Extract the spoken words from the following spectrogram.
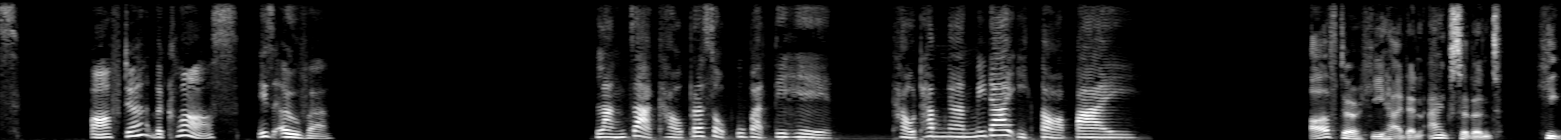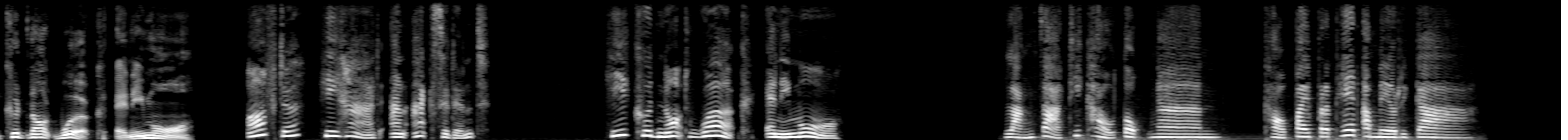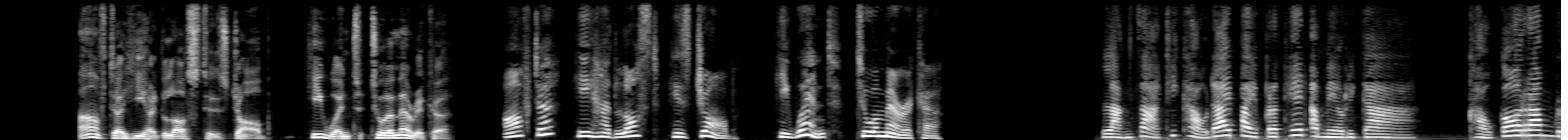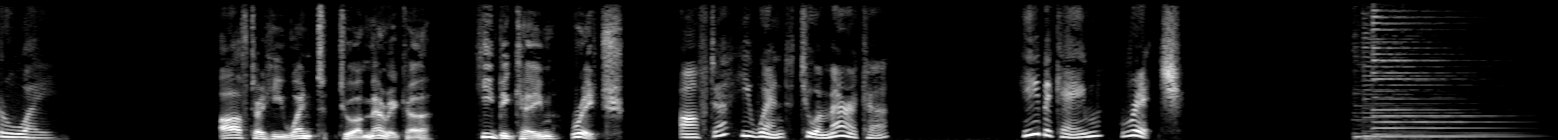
After the class is over. หลังจากเขาประสบอุบัติเหตุ เขาทำงานไม่ได้อีกต่อไป After he had an accident, he could not work anymore. After he had an accident, he could not work anymore. หลังจากที่เขาตกงาน เขาไปประเทศอเมริกา After he had lost his job, he went to America. After he had lost his job, he went to America. หลังจากที่เขาได้ไปประเทศอเมริกา เขาก็ร่ำรวย after he went to America, he became rich. After he went to America, he became rich.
